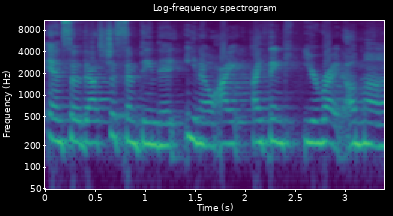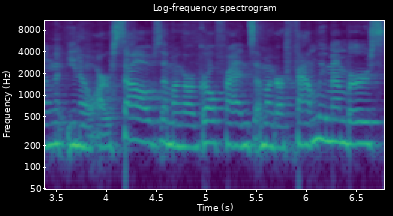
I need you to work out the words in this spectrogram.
And so that's just something that, you know, I, I think you're right among, you know, ourselves, among our girlfriends, among our family members,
